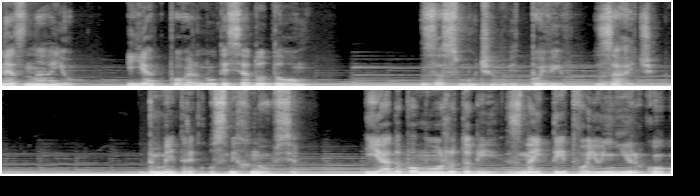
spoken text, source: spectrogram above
Не знаю, як повернутися додому, засмучено відповів зайчик. Дмитрик усміхнувся. Я допоможу тобі знайти твою нірку,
